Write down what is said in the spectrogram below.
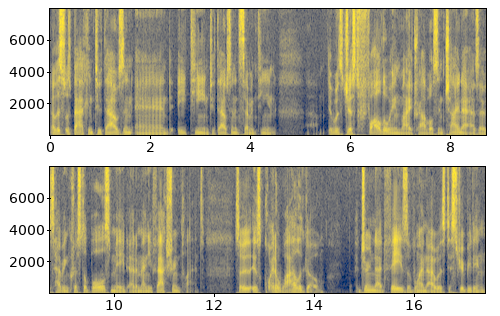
Now, this was back in 2018, 2017. It was just following my travels in China as I was having crystal bowls made at a manufacturing plant. So it was quite a while ago during that phase of when I was distributing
